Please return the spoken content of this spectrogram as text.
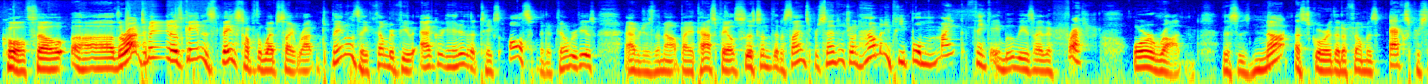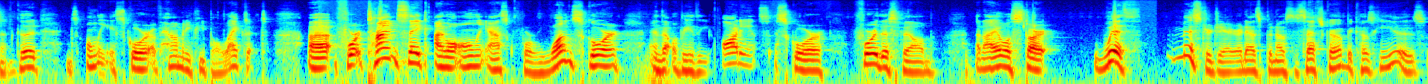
Cool. So uh, the Rotten Tomatoes game is based off the website Rotten Tomatoes, a film review aggregator that takes all submitted film reviews, averages them out by a pass-fail system that assigns a percentage on how many people might think a movie is either fresh or rotten. This is not a score that a film is X percent good. It's only a score of how many people liked it. Uh, for time's sake, I will only ask for one score, and that will be the audience score for this film. And I will start with Mr. Jared Espinosa Setchko because he is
